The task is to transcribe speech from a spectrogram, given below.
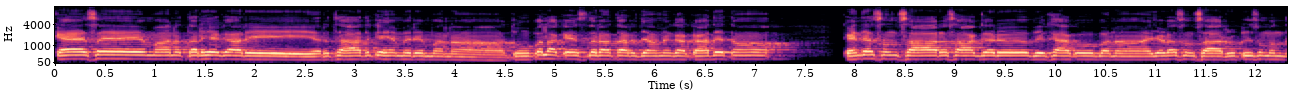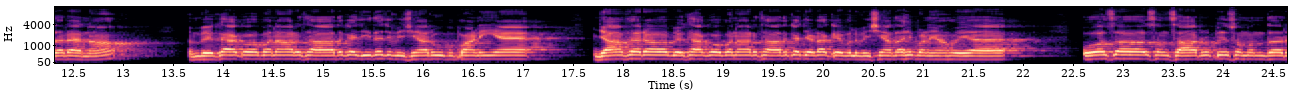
ਕੈਸੇ ਮਨ ਤਰੇਗਾ ਰੇ ਅਰਥਾਤ ਕਹੇ ਮੇਰੇ ਮਨਾ। ਤੂੰ ਭਲਾ ਕਿਸ ਤਰ੍ਹਾਂ ਤਰ ਜਾਵੇਂਗਾ ਕਾਦੇ ਤੋਂ? ਕਹਿੰਦਾ, ਸੰਸਾਰ ਸਾਗਰ ਵਿਖਾ ਕੋ ਬਨਾ। ਇਹ ਜਿਹੜਾ ਸੰਸਾਰ ਰੂਪੀ ਸਮੁੰਦਰ ਹੈ ਨਾ ਵਿਖਾ ਕੋ ਬਨਾ, ਅਰਥਾਤ ਕਿ ਜਿਹਦੇ ਚ ਵਿਸ਼ਿਆਂ ਰੂਪ ਪਾਣੀ ਹੈ। ਜਾਂ ਫਿਰ ਵਿਖਾ ਕੋ ਬਨਾ, ਅਰਥਾਤ ਕਿ ਜਿਹੜਾ ਕੇਵਲ ਵਿਸ਼ਿਆਂ ਦਾ ਹੀ ਬਣਿਆ ਹੋਇਆ ਹੈ। ਉਸ ਸੰਸਾਰ ਰੂਪੀ ਸਮੁੰਦਰ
